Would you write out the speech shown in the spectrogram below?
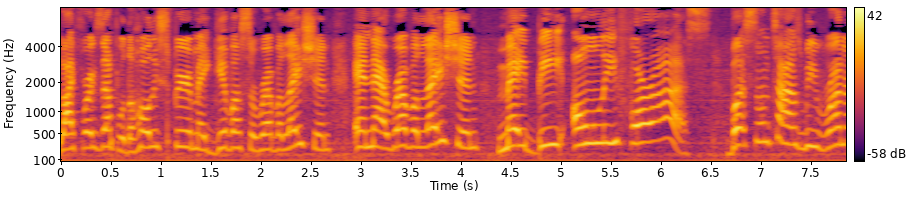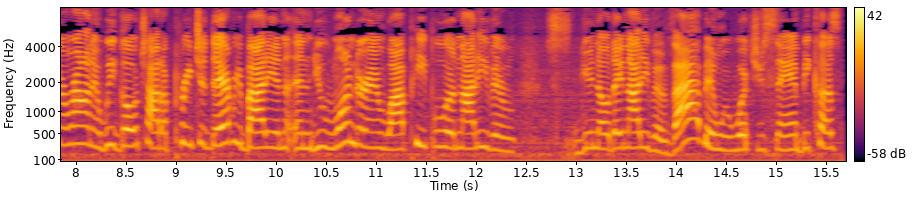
like for example, the Holy Spirit may give us a revelation, and that revelation may be only for us. But sometimes we run around and we go try to preach it to everybody, and, and you wondering why people are not even, you know, they're not even vibing with what you're saying because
